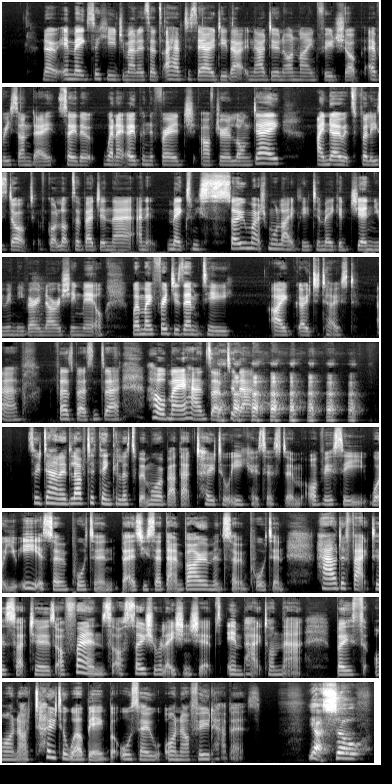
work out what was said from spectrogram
no, it makes a huge amount of sense. I have to say, I do that. I now do an online food shop every Sunday so that when I open the fridge after a long day, I know it's fully stocked. I've got lots of veg in there, and it makes me so much more likely to make a genuinely very nourishing meal. When my fridge is empty, I go to toast. Um, first person to hold my hands up to that. So, Dan, I'd love to think a little bit more about that total ecosystem. Obviously, what you eat is so important, but as you said, that environment's so important. How do factors such as our friends, our social relationships impact on that, both on our total well being, but also on our food habits? Yeah, so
